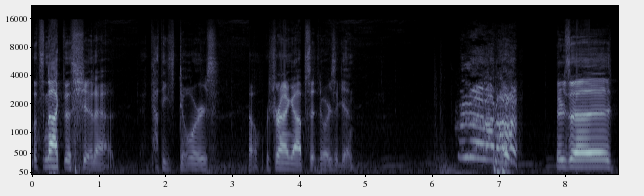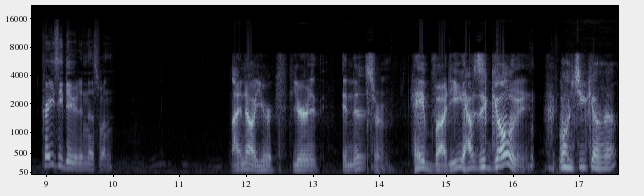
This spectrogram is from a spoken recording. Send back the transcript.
let's knock this shit out. Got these doors. Oh, we're trying opposite doors again. Oh, there's a crazy dude in this one. I know you're you're in this room. Hey, buddy, how's it going? Won't you come out?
